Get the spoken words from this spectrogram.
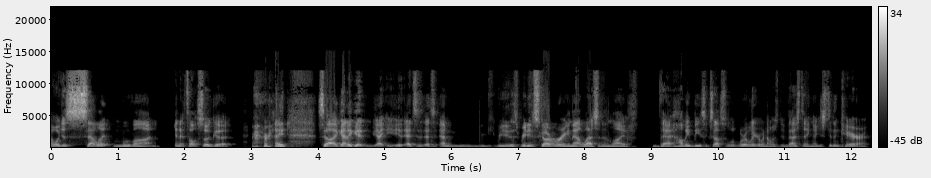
I would just sell it, move on, and it felt so good, right? So I got to get. It's, it's, I'm rediscovering that lesson in life that helped me be successful earlier when I was investing. I just didn't care.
